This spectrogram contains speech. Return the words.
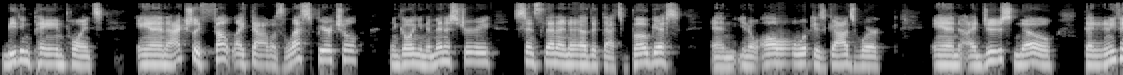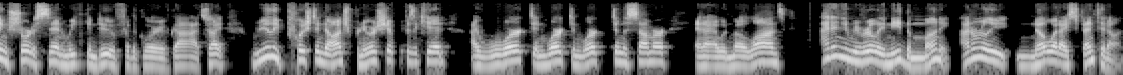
meeting pain points. And I actually felt like that was less spiritual than going into ministry. Since then, I know that that's bogus. and you know all work is god's work and i just know that anything short of sin we can do for the glory of god. So i really pushed into entrepreneurship as a kid. I worked and worked and worked in the summer and i would mow lawns. I didn't even really need the money. I don't really know what i spent it on.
